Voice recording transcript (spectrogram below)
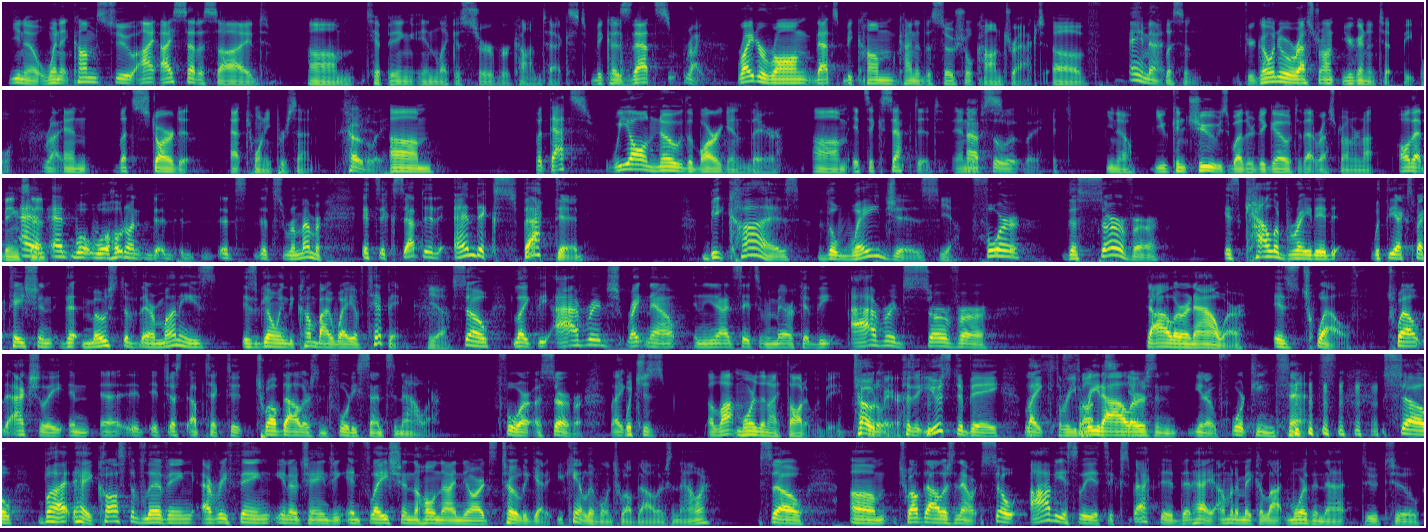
you know, when it comes to I, I set aside um, tipping in like a server context because that's Right. right or wrong. That's become kind of the social contract of Amen. listen, if you're going to a restaurant, you're going to tip people, Right. And let's start it at twenty percent. Totally. Um, but that's we all know the bargain there. Um, it's accepted, and Absolutely. it's you know you can choose whether to go to that restaurant or not. All that being said, and well, well, hold on. It's let's remember, it's accepted and expected because the wages Yeah. for the server is calibrated with the expectation that most of their monies is going to come by way of tipping. Yeah. So, like the average right now in the United States of America, the average server dollar an hour is 12 12 actually in uh, it, it just upticked to $12.40 an hour for a server like which is a lot more than I thought it would be. to be Totally, because it used to be like three dollars and you know fourteen cents. so, but hey, cost of living, everything you know changing, inflation, the whole nine yards. Totally get it. You can't live on twelve dollars an hour. So, um, twelve dollars an hour. So obviously, it's expected that hey, I'm going to make a lot more than that due to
